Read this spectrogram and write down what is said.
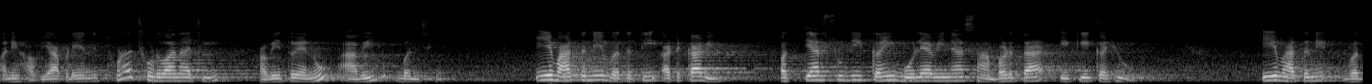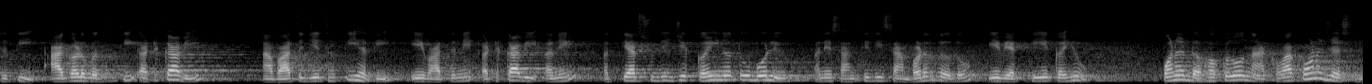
અને હવે આપણે એને થોડા છોડવાના છીએ. હવે તો એનું આવી જ બનશે. એ વાતને વધતી અટકાવી અત્યાર સુધી કંઈ બોલ્યા વિના સાંભળતા એકે કહ્યું, એ વાતને વધતી, આગળ વધતી અટકાવી. આ વાત જે થતી હતી, એ વાતને અટકાવી અને અત્યાર સુધી જે કંઈ નહોતું બોલ્યું અને શાંતિથી સાંભળતો હતો, એ વ્યક્તિએ કહ્યું, પણ ડહકલો નાખવા કોણ જશે?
